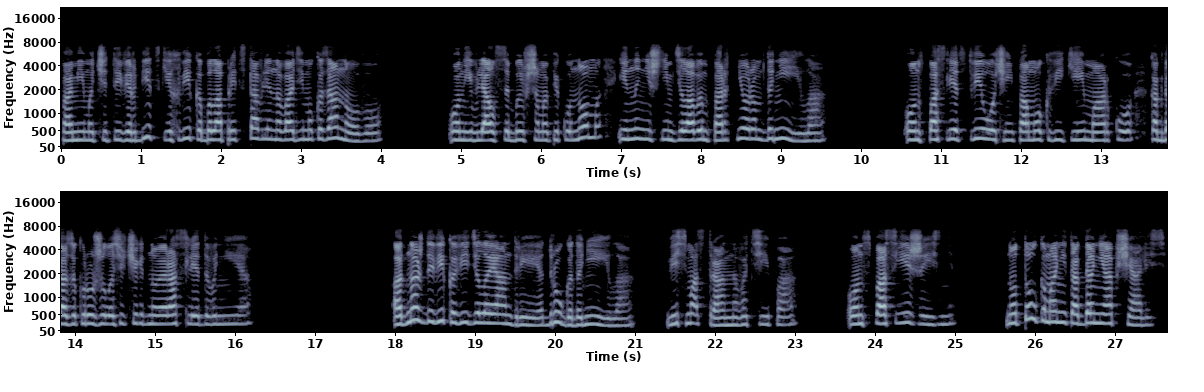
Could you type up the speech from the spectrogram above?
Помимо Читы Вербицких, Вика была представлена Вадиму Казанову. Он являлся бывшим опекуном и нынешним деловым партнером Даниила. Он впоследствии очень помог Вике и Марку, когда закружилось очередное расследование. Однажды Вика видела и Андрея, друга Даниила, весьма странного типа. Он спас ей жизнь, но толком они тогда не общались.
